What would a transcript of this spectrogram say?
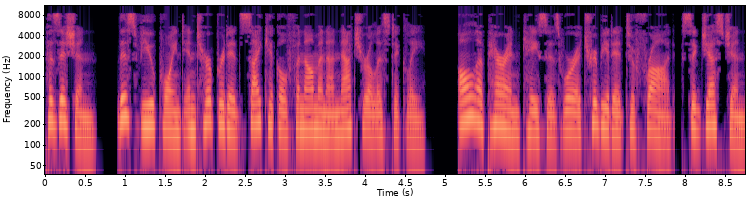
position. This viewpoint interpreted psychical phenomena naturalistically. All apparent cases were attributed to fraud, suggestion,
